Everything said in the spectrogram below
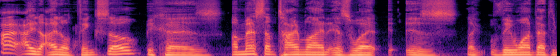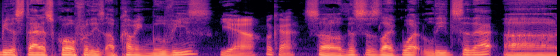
I, I I don't think so because a messed up timeline is what is like they want that to be the status quo for these upcoming movies. Yeah. Okay. So this is like what leads to that. Uh,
